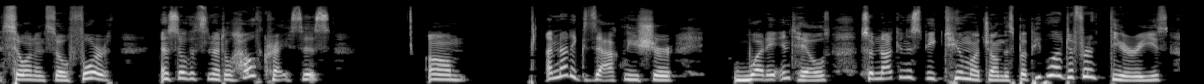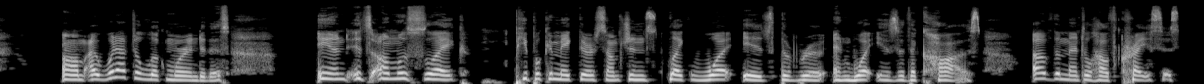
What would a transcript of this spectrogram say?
so on and so forth. And so this mental health crisis, um, I'm not exactly sure what it entails, so I'm not going to speak too much on this, but people have different theories. Um, I would have to look more into this. And it's almost like people can make their assumptions like what is the root and what is the cause of the mental health crisis.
